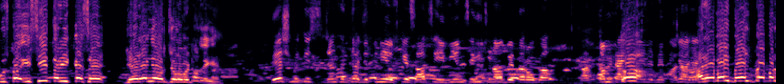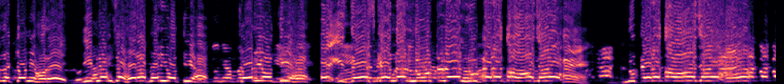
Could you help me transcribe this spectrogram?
उसको इसी तरीके से घेरेंगे और जोड़ों में डालेंगे। देश में किस जनसंख्या जितनी है उसके हिसाब से ईवीएम से ही चुनाव बेहतर होगा। कम टाइम में नतीजा तो अरे भाई बैलेट पेपर से क्यों नहीं हो रहे? ईवीएम से हेरा फेरी होती है चोरी होती है। इस देश के अंदर लूटने लुटेरे तो आ जाए हैं। लुटेरे तो आ जाए हैं।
